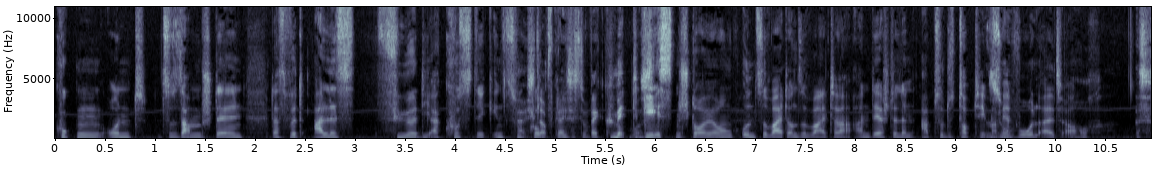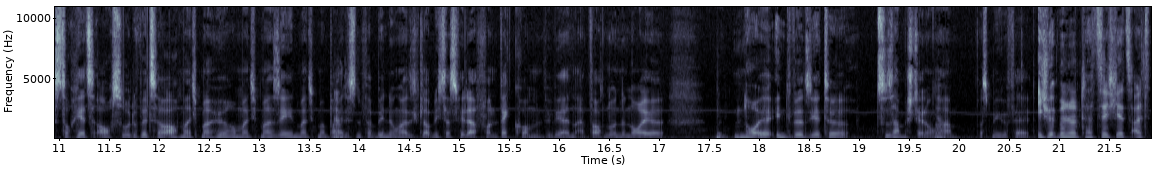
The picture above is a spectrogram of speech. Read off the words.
gucken und zusammenstellen. Das wird alles für die Akustik in Ja, ich Zukunft nicht, dass du weg mit musst. Gestensteuerung und so weiter und so weiter an der Stelle ein absolutes Top-Thema werden. Sowohl als auch. Es ist doch jetzt auch so. Du willst ja auch manchmal hören, manchmal sehen, manchmal beides in Verbindung. Also ich glaube nicht, dass wir davon wegkommen. Wir werden einfach nur eine neue, neue individualisierte Zusammenstellung haben, was mir gefällt. Ich würde mir nur tatsächlich jetzt als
